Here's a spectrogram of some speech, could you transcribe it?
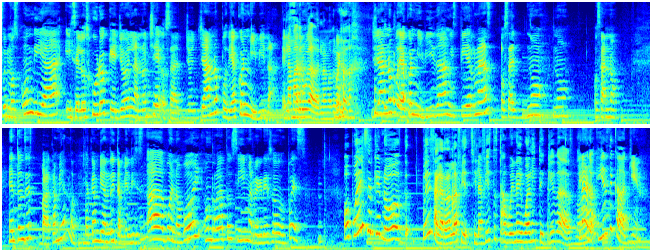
Fuimos un día y se los juro que yo en la noche, o sea, yo ya no podía con mi vida. En la madrugada, en la madrugada. ya no podía con mi vida, mis piernas, o sea, no, no, o sea, no. Entonces va cambiando, va cambiando y también dices, ah, bueno, voy un rato, sí, me regreso, pues. O puede ser que no, puedes agarrar la fiesta, si la fiesta está buena igual y te quedas, ¿no? Claro, y es de cada quien,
